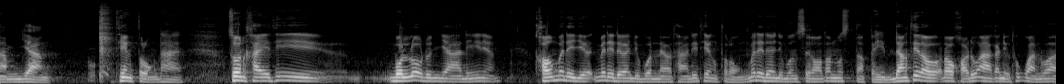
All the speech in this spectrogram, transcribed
นัมอย่างเที่ยงตรงได้ ส่วนใครที่บนโลกดุนยานี้เนี่ย เขาไม่ได้เยอะไม่ได้เดินอยู่บนแนวทางที่เที่ยงตรง ไม่ได้เดินอยู่บนเซรอตันมุสตะกีมดังที่เราเราขอดุอากันอยู่ทุกวันว่า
